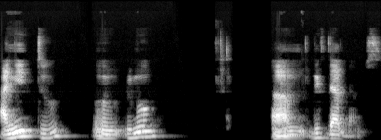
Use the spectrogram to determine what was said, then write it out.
I need to uh, remove um, these diagrams.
